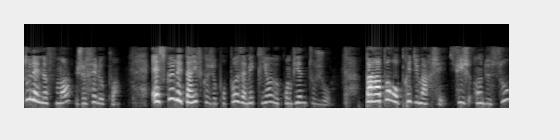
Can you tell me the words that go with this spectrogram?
tous les neuf mois, je fais le point. Est-ce que les tarifs que je propose à mes clients me conviennent toujours? Par rapport au prix du marché, suis-je en dessous,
